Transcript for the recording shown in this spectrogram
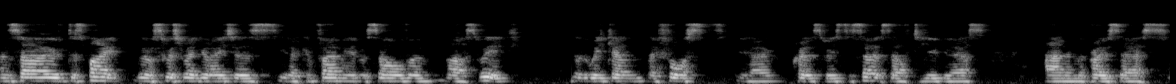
And so, despite the Swiss regulators, you know, confirming it was solvent last week, at the weekend they forced, you know, Credit Suisse to sell itself to UBS, and in the process,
